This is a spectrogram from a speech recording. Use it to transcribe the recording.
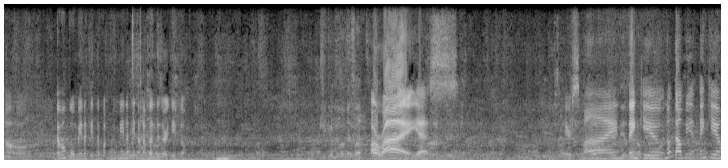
Oo. Ewan ko, may nakita ba, may nakita ka ba dessert dito? Chicken milanesa? Alright, yes. Here's mine. Thank you. No, that'll be it. Thank you.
